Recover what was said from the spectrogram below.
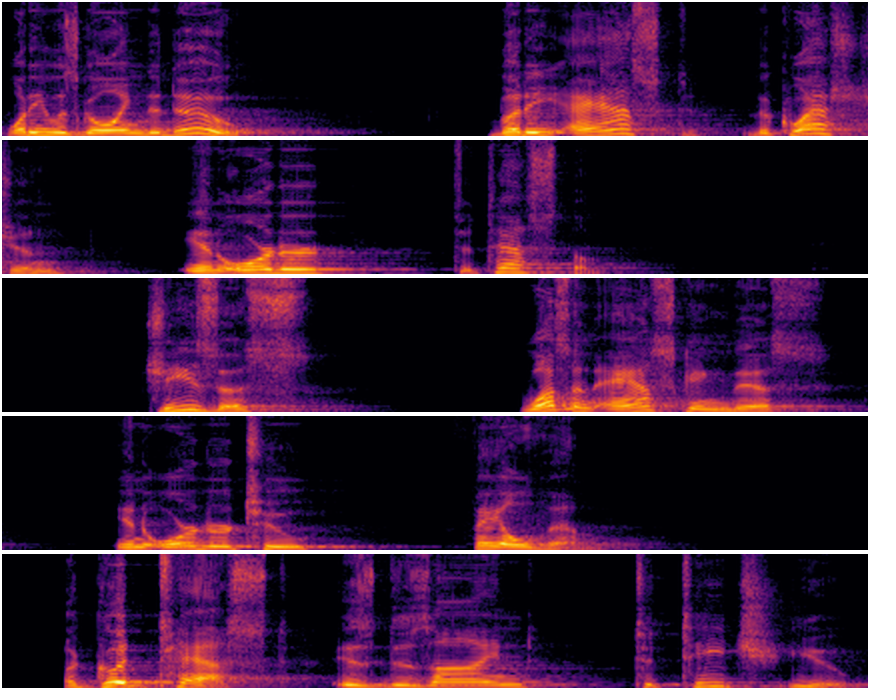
what he was going to do. But he asked the question in order to test them. Jesus wasn't asking this in order to fail them. A good test is designed to teach you.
